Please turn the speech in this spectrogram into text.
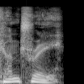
Country.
